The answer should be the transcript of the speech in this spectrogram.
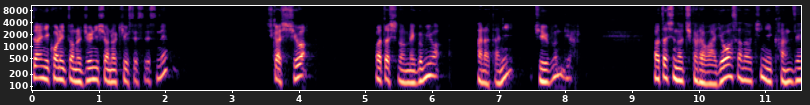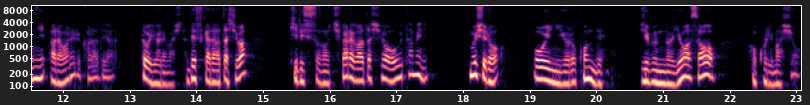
第二コリントの12章の9節ですね。しかし主は、私の恵みはあなたに十分である。私の力は弱さのうちに完全に現れるからである。と言われました。ですから私は、キリストの力が私を追うために、むしろ大いに喜んで自分の弱さを誇りましょう。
